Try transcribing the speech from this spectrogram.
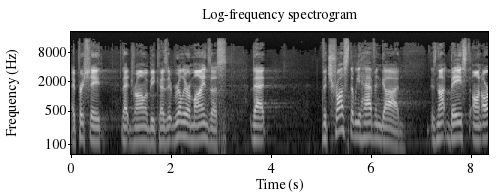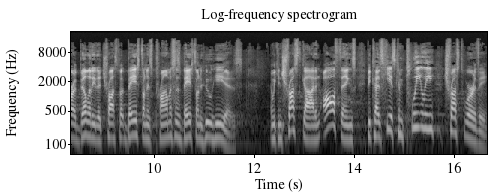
I appreciate that drama because it really reminds us that the trust that we have in God is not based on our ability to trust, but based on His promises, based on who He is. And we can trust God in all things because He is completely trustworthy,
